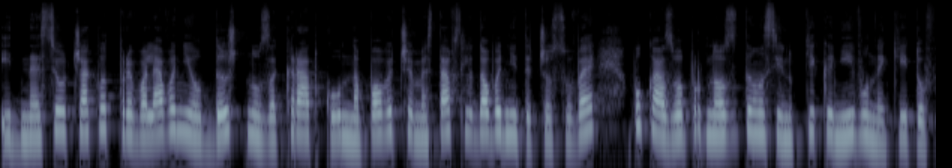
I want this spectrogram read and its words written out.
И днес се очакват превалявания от дъжд, но за кратко, на повече места в следобедните часове, показва прогнозата на синоптика Ниво Некитов.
